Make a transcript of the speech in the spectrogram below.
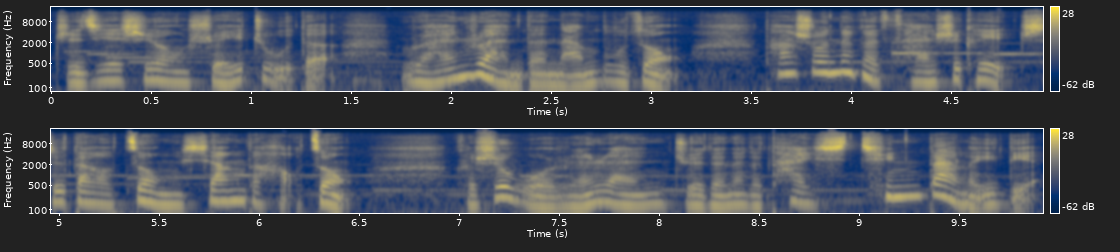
直接是用水煮的软软的南部粽。他说那个才是可以吃到粽香的好粽。可是我仍然觉得那个太清淡了一点。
